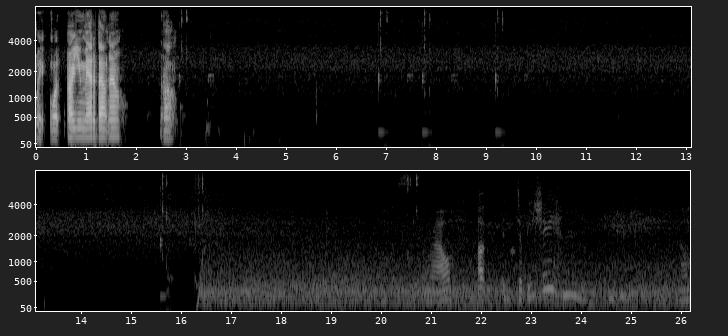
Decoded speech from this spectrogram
Wait, what are you mad about now? Oh. Wow. Uh, Debishi? Hmm. Oh,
